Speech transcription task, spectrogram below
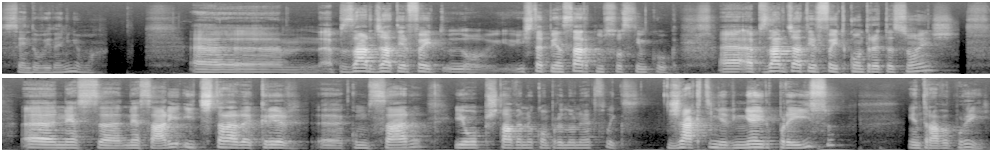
sem dúvida nenhuma. Ah, apesar de já ter feito, isto a pensar como se fosse Tim Cook, ah, apesar de já ter feito contratações ah, nessa, nessa área e de estar a querer começar, eu apostava na compra do Netflix. Já que tinha dinheiro para isso, entrava por aí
